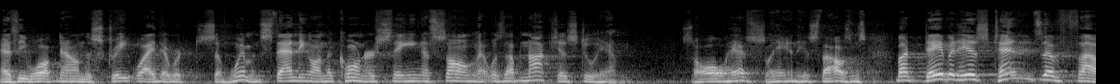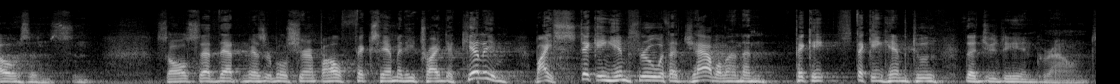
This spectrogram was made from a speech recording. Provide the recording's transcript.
as he walked down the street, why, there were some women standing on the corner singing a song that was obnoxious to him. Saul has slain his thousands, but David his tens of thousands. And Saul said, That miserable shrimp, I'll fix him. And he tried to kill him by sticking him through with a javelin and picking, sticking him to the Judean ground.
